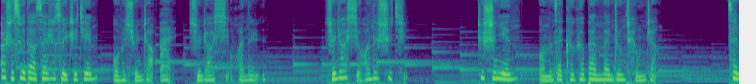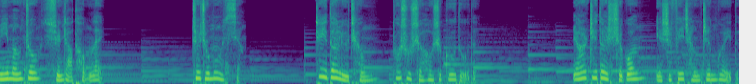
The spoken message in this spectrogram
二十岁到三十岁之间，我们寻找爱，寻找喜欢的人，寻找喜欢的事情。这十年，我们在磕磕绊绊中成长，在迷茫中寻找同类，追逐梦想。这一段旅程。多数时候是孤独的，然而这段时光也是非常珍贵的。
